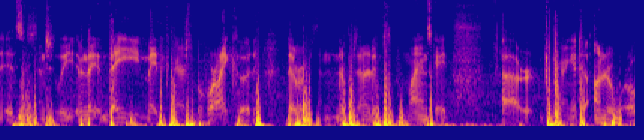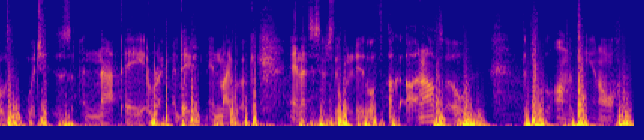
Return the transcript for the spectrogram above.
it's essentially, mean, they, they made the comparison before I could. The represent, representatives from Lionsgate uh, comparing it to Underworld, which is not a recommendation in my book, and that's essentially what it is. Well, and also, the people on the panel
